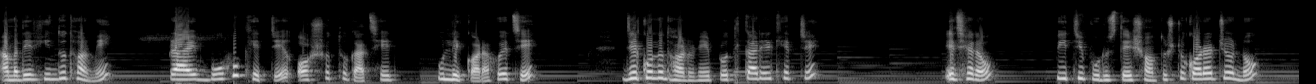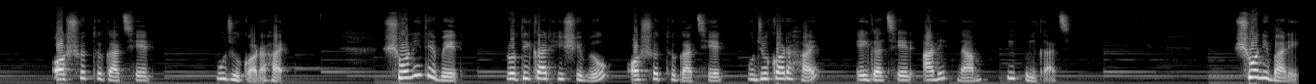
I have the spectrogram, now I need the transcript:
আমাদের হিন্দু ধর্মে প্রায় বহু ক্ষেত্রে অশ্বত্থ গাছের উল্লেখ করা হয়েছে। যে কোনো ধরনের প্রতিকারের ক্ষেত্রে। এছাড়াও, পিতৃপুরুষদের সন্তুষ্ট করার জন্য অশ্বত্থ গাছের পুজো করা হয়। শনিদেবের প্রতিকার হিসেবেও অশ্বত্থ গাছের পুজো করা হয়। এই গাছের আরেক নাম পিপুল গাছ। শনিবারে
